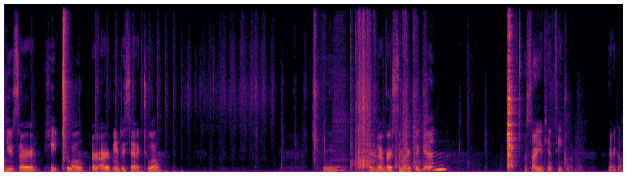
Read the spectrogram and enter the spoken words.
Use our heat tool or our anti-static tool. Okay, and our Versamark again. Oh, sorry, you can't see. There we go.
